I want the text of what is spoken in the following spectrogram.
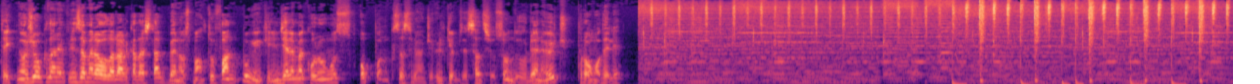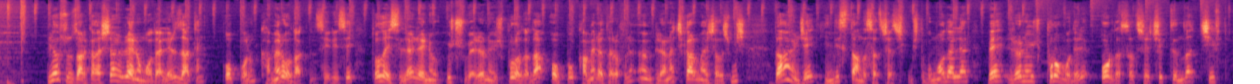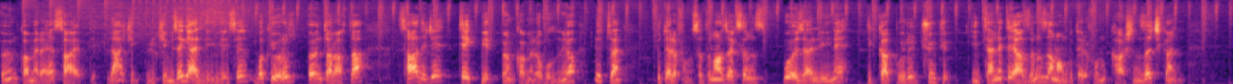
Teknoloji Oku'dan hepinize merhabalar arkadaşlar. Ben Osman Tufan. Bugünkü inceleme konuğumuz Oppo'nun kısa süre önce ülkemize satışa sunduğu Reno 3 Pro modeli. Biliyorsunuz arkadaşlar Reno modelleri zaten Oppo'nun kamera odaklı serisi. Dolayısıyla Reno 3 ve Reno 3 Pro'da da Oppo kamera tarafını ön plana çıkarmaya çalışmış. Daha önce Hindistan'da satışa çıkmıştı bu modeller ve Reno 3 Pro modeli orada satışa çıktığında çift ön kameraya sahipti. Lakin ülkemize geldiğinde ise bakıyoruz ön tarafta sadece tek bir ön kamera bulunuyor. Lütfen bu telefonu satın alacaksanız bu özelliğine dikkat buyurun. Çünkü internete yazdığınız zaman bu telefonun karşınıza çıkan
